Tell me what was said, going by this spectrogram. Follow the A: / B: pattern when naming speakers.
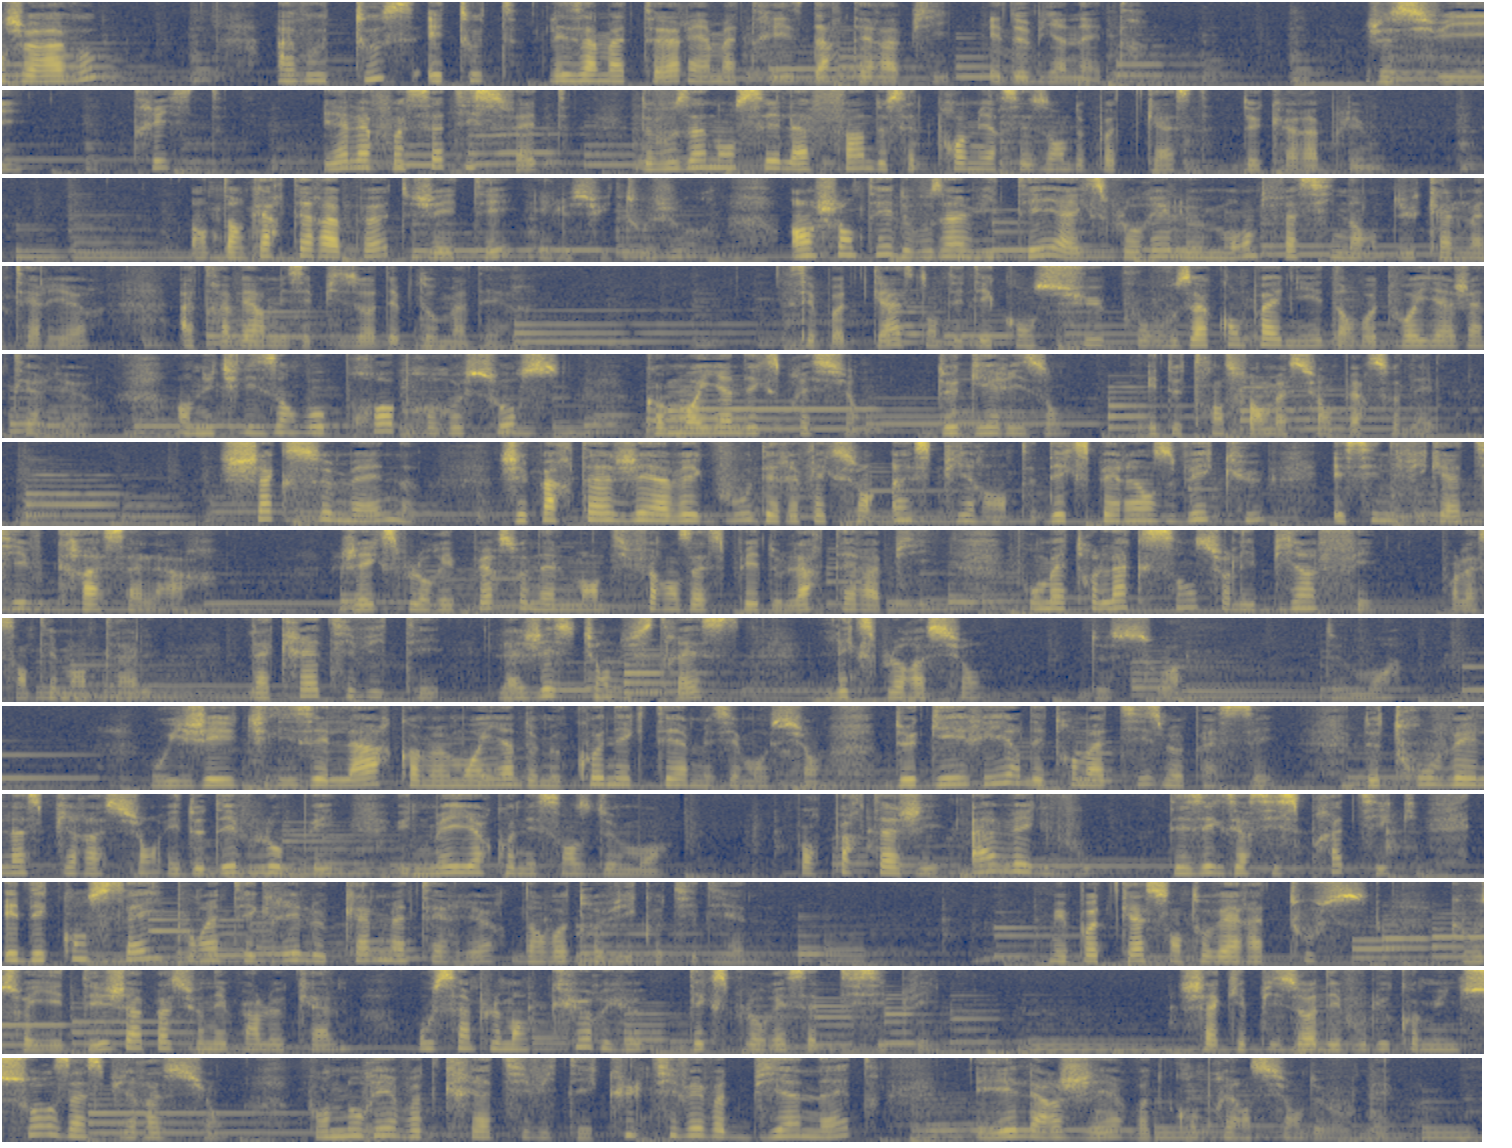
A: Bonjour à vous, à vous tous et toutes les amateurs et amatrices d'art-thérapie et de bien-être. Je suis triste et à la fois satisfaite de vous annoncer la fin de cette première saison de podcast de Cœur à Plume. En tant qu'art-thérapeute, j'ai été, et le suis toujours, enchantée de vous inviter à explorer le monde fascinant du calme intérieur à travers mes épisodes hebdomadaires. Ces podcasts ont été conçus pour vous accompagner dans votre voyage intérieur en utilisant vos propres ressources comme moyen d'expression, de guérison et de transformation personnelle. Chaque semaine, j'ai partagé avec vous des réflexions inspirantes, d'expériences vécues et significatives grâce à l'art. J'ai exploré personnellement différents aspects de l'art-thérapie pour mettre l'accent sur les bienfaits pour la santé mentale, la créativité, la gestion du stress, l'exploration de soi, de moi. Oui, j'ai utilisé l'art comme un moyen de me connecter à mes émotions, de guérir des traumatismes passés, de trouver l'inspiration et de développer une meilleure connaissance de moi, pour partager avec vous des exercices pratiques et des conseils pour intégrer le calme intérieur dans votre vie quotidienne. Mes podcasts sont ouverts à tous, que vous soyez déjà passionné par le calme ou simplement curieux d'explorer cette discipline. Chaque épisode est voulu comme une source d'inspiration pour nourrir votre créativité, cultiver votre bien-être et élargir votre compréhension de vous-même.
